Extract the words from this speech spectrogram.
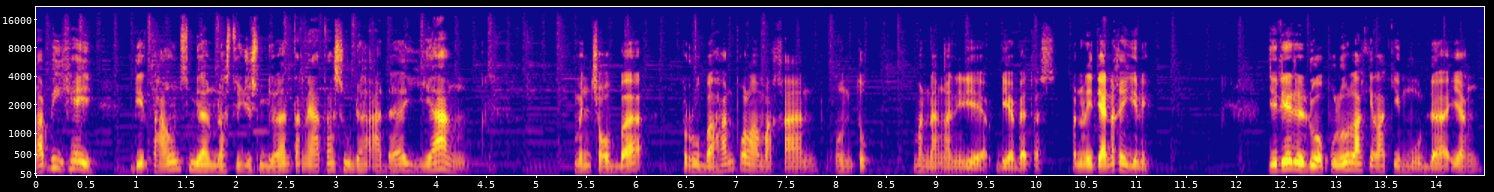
Tapi hey, di tahun 1979 ternyata sudah ada yang mencoba perubahan pola makan untuk menangani dia diabetes. Penelitiannya kayak gini. Jadi ada 20 laki-laki muda yang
